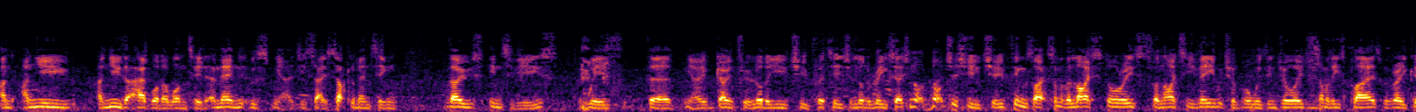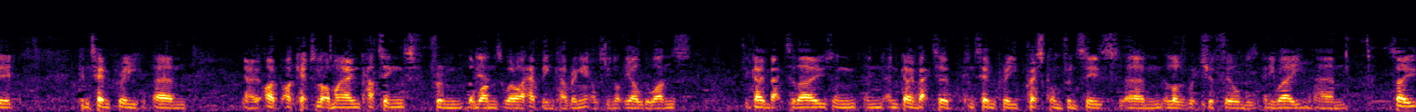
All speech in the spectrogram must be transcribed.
I, I knew I knew that I had what I wanted, and then it was, you know, as you say, supplementing those interviews with the, you know, going through a lot of YouTube footage, a lot of research, not not just YouTube, things like some of the life stories from ITV, which I've always enjoyed. Some of these players were very good, contemporary. Um, you know, I, I kept a lot of my own cuttings from the ones where I have been covering it, obviously not the older ones. So going back to those and, and, and going back to contemporary press conferences, um, a lot of which are filmed anyway. Um, so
